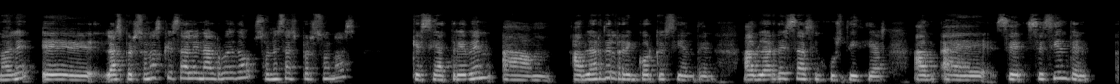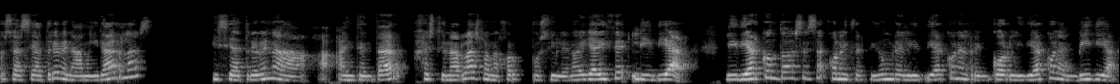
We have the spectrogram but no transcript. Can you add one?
¿Vale? Eh, las personas que salen al ruedo son esas personas que se atreven a, hablar del rencor que sienten, a hablar de esas injusticias, eh, se, sienten, o sea, se atreven a mirarlas y se atreven a, intentar gestionarlas lo mejor posible, ¿no? Ella dice lidiar, lidiar con todas esas, con la incertidumbre, lidiar con el rencor, lidiar con la envidia,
